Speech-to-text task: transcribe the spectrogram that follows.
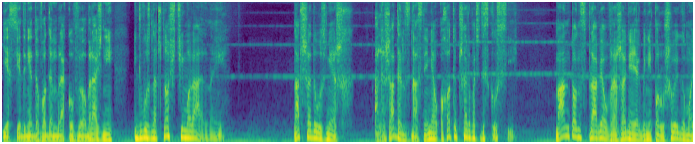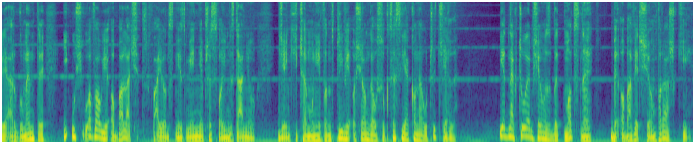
jest jedynie dowodem braku wyobraźni i dwuznaczności moralnej. Nadszedł zmierzch, ale żaden z nas nie miał ochoty przerwać dyskusji. Manton sprawiał wrażenie, jakby nie poruszyły go moje argumenty i usiłował je obalać, trwając niezmiennie przy swoim zdaniu, dzięki czemu niewątpliwie osiągał sukcesy jako nauczyciel. Jednak czułem się zbyt mocny, by obawiać się porażki.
